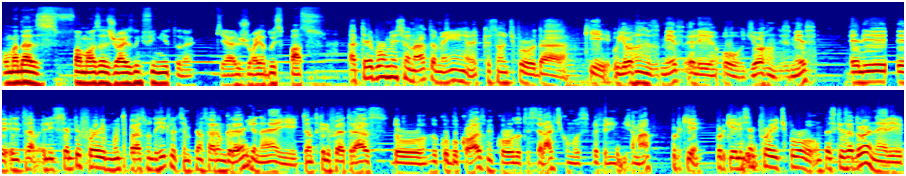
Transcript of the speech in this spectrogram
uma das famosas joias do infinito, né, que é a joia do espaço. Até bom mencionar também a questão tipo da que o Johan Smith, ele ou Johan Smith, ele, ele, ele sempre foi muito próximo do Hitler, sempre pensaram grande, né? E tanto que ele foi atrás do, do cubo cósmico ou do Tesseract, como você preferir chamar. Por quê? Porque ele sempre foi, tipo, um pesquisador, né? Ele,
